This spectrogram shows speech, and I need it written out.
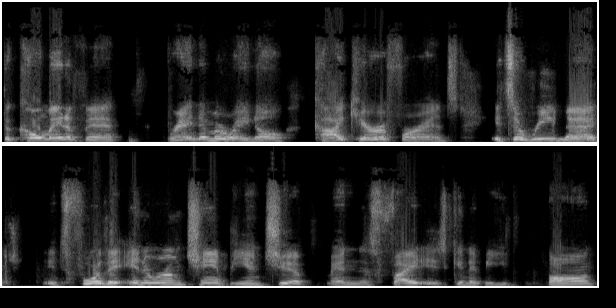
The co-main event, Brandon Moreno, Kai Kara-France. It's a rematch. It's for the interim championship. Man, this fight is gonna be bonk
